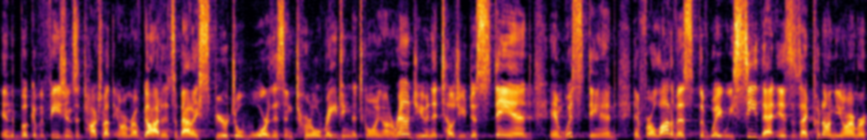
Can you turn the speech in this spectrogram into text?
in the book of Ephesians, it talks about the armor of God. It's about a spiritual war, this internal raging that's going on around you, and it tells you to stand and withstand. And for a lot of us, the way we see that is as I put on the armor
